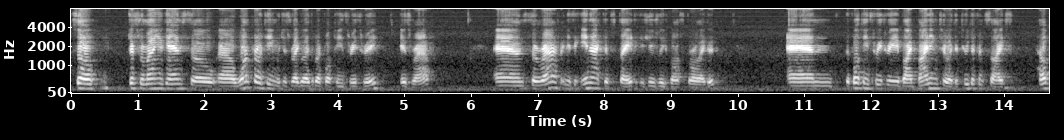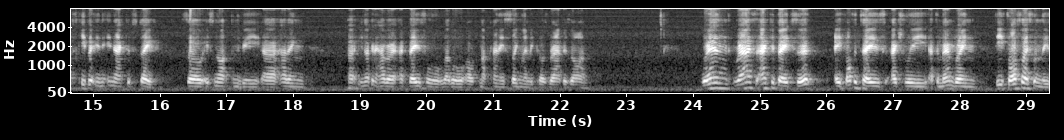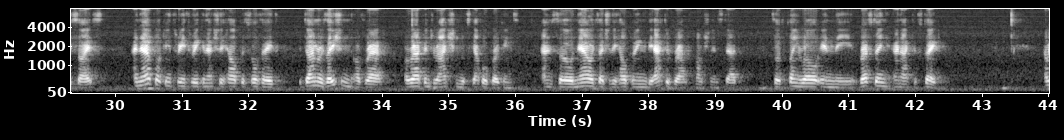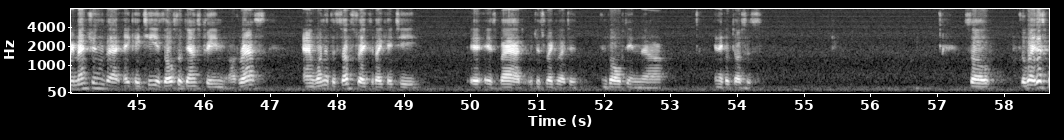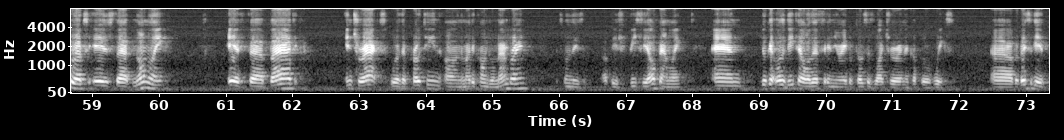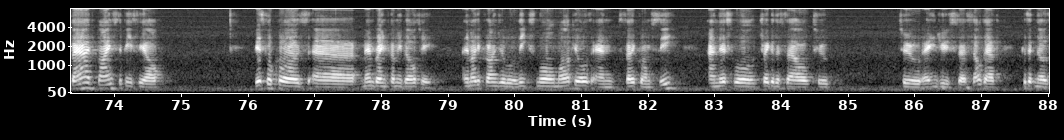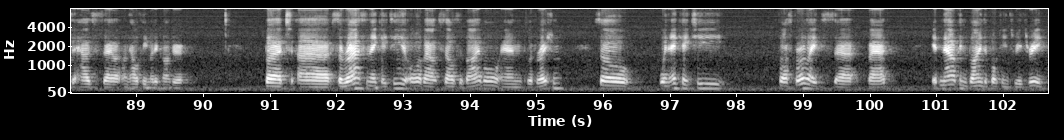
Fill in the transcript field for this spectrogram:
So just remind you again, so uh, one protein which is regulated by 1433 is RAF. And RAF in its inactive state is usually phosphorylated. And the 1433, by binding to it at two different sites, helps keep it in inactive state. So it's not going to be uh, having, uh, you're not going to have a, a, basal level of MAP kinase signaling because RAF is on. When RAF activates it, a phosphatase actually at the membrane dephosphorylates one of these sites, and now 1433 can actually help facilitate the dimerization of RAF, or RAF interaction with scaffold proteins. And so now it's actually helping the active RAF function instead. So it's playing a role in the resting and active state. And we mentioned that AKT is also downstream of RAS, and one of the substrates of AKT is BAD, which is regulated, involved in, uh, in apoptosis. So the way this works is that normally if uh, BAD interacts with a protein on the mitochondrial membrane, of these of these BCL family, and you'll get all the detail of this in your apoptosis lecture in a couple of weeks. Uh, but basically, if BAD binds to BCL, this will cause uh, membrane permeability, and the mitochondria will leak small molecules and cytochrome C, and this will trigger the cell to to uh, induce uh, cell death because it knows it has uh, unhealthy mitochondria. But uh, and AKT are all about cell survival and proliferation. So when AKT phosphorylates uh, BAD, it now can bind to 1433.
